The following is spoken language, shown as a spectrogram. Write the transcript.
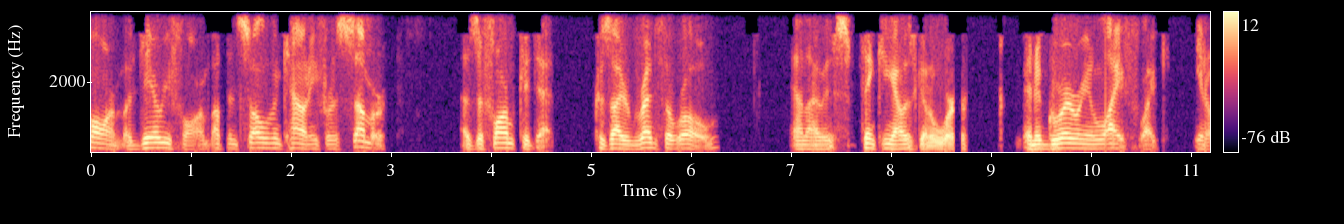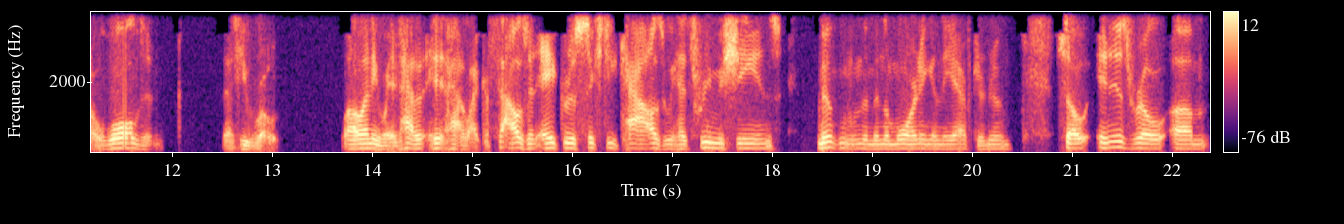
farm, a dairy farm up in Sullivan County for a summer as a farm cadet because I read Thoreau and I was thinking I was going to work an agrarian life like, you know, Walden that he wrote. Well, anyway, it had it had like a thousand acres, sixty cows. We had three machines, milking them in the morning and the afternoon. So in Israel, um,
